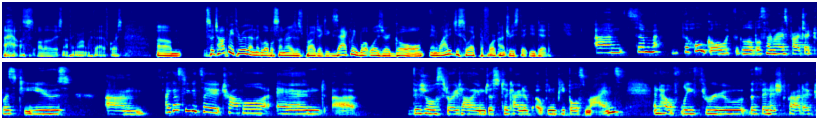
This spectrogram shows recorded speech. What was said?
a house, although there's nothing wrong with that, of course. Um, so talk me through then the Global Sunrisers project. Exactly what was your goal and why did you select the four countries that you did? Um, so my, the whole goal with the Global Sunrise project was to use, um, I guess you could say travel and, uh, visual storytelling just to kind of open people's minds and hopefully through the finished product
